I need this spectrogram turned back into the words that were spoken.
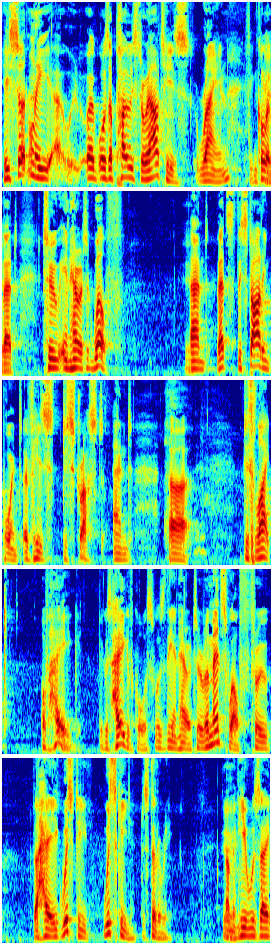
he certainly uh, was opposed throughout his reign, if you can call it that, to inherited wealth, and that's the starting point of his distrust and uh, dislike of Haig, because Haig, of course, was the inheritor of immense wealth through the Haig whiskey, whiskey distillery. I mean, he was a,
